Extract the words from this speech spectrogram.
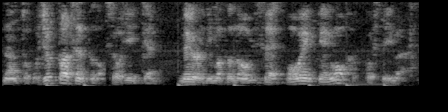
なんと50%の商品券目黒地元のお店応援券を発行しています。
